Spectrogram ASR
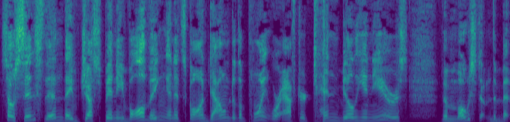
So since then they've just been evolving and it's gone down to the point where after 10 billion years the most the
